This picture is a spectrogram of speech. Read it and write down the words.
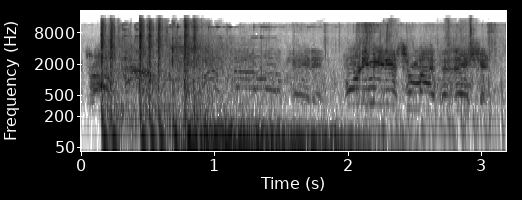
airdrop. Located. 40 meters from my position.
